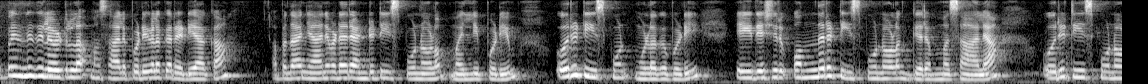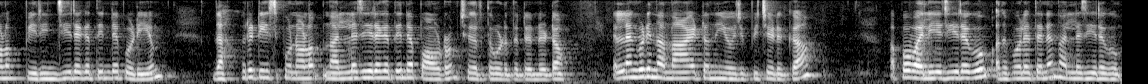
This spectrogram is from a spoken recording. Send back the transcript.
ഇപ്പോൾ ഇന്ന് ഇതിലോട്ടുള്ള മസാലപ്പൊടികളൊക്കെ റെഡിയാക്കാം. അപ്പോൾ അതാ ഞാനിവിടെ രണ്ട് ടീസ്പൂണോളം മല്ലിപ്പൊടിയും ഒരു ടീസ്പൂൺ മുളക് പൊടി ഏകദേശം ഒരു ഒന്നര ടീസ്പൂണോളം ഗരം മസാല ഒരു ടീസ്പൂണോളം പിരിഞ്ചീരകത്തിന്റെ പൊടിയും ഇതാ ഒരു ടീസ്പൂണോളം നല്ല ജീരകത്തിന്റെ പൗഡറും ചേർത്ത് കൊടുത്തിട്ടുണ്ട് കേട്ടോ എല്ലാം കൂടി നന്നായിട്ടൊന്ന് യോജിപ്പിച്ചെടുക്കുക അപ്പോൾ വലിയ ജീരകവും അതുപോലെ തന്നെ നല്ല ജീരകവും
